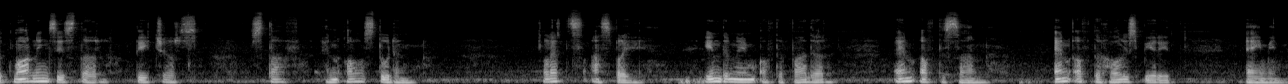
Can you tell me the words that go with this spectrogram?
Good morning, sister, teachers, staff, and all students. Let's us pray. In the name of the Father, and of the Son, and of the Holy Spirit. Amen.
